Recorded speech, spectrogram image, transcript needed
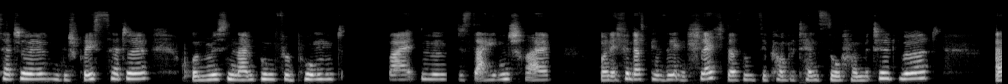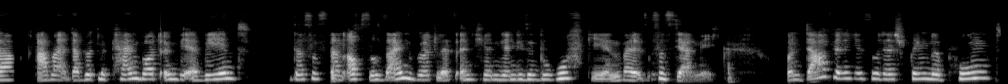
Diagnosezettel, einen Gesprächszettel und müssen dann Punkt für Punkt arbeiten, das da hinschreiben. Und ich finde das per se nicht schlecht, dass uns die Kompetenz so vermittelt wird. Äh, aber da wird mit keinem Wort irgendwie erwähnt, dass es dann auch so sein wird, letztendlich, wenn wir in diesen Beruf gehen, weil es ist es ja nicht. Und da finde ich ist so der springende Punkt,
